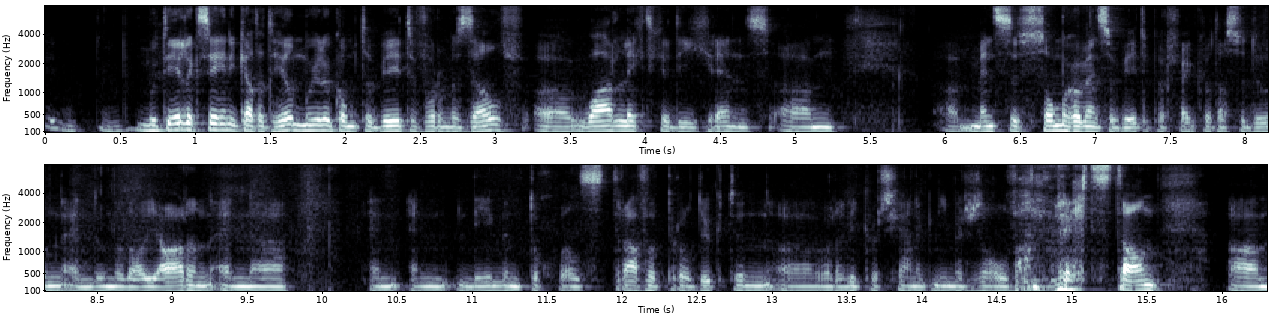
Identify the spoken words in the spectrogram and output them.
ik moet eerlijk zeggen, ik had het heel moeilijk om te weten voor mezelf, eh, waar leg je die grens? Eh, mensen, sommige mensen weten perfect wat dat ze doen en doen dat al jaren. En, eh, en, en nemen toch wel straffe producten, eh, waar ik waarschijnlijk niet meer zal van recht staan. Ehm,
